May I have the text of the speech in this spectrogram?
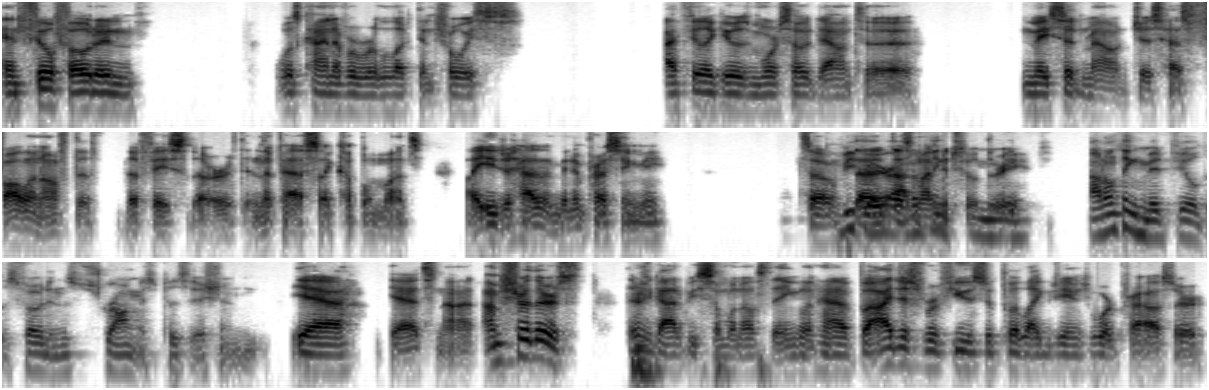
And Phil Foden was kind of a reluctant choice. I feel like it was more so down to Mason Mount just has fallen off the, the face of the earth in the past like couple months. Like he just hasn't been impressing me. So that, fair, that's my midfield three. I don't think midfield is Foden's strongest position. Yeah, yeah, it's not. I'm sure there's there's got to be someone else that England have, but I just refuse to put like James Ward-Prowse or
